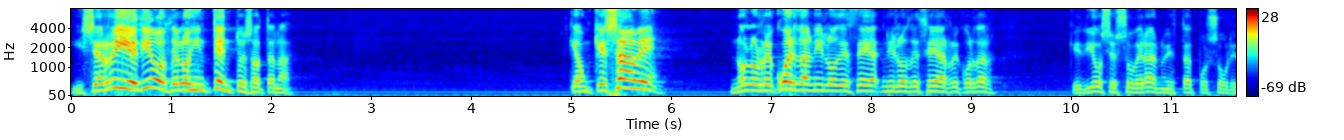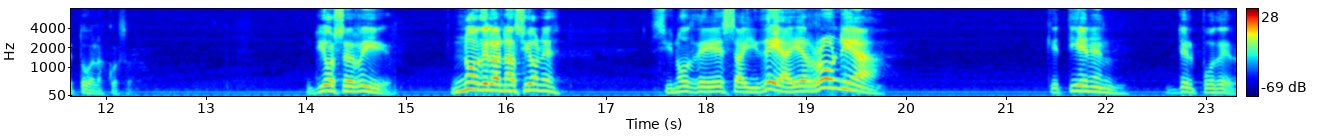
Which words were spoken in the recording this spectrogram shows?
Y se ríe Dios de los intentos de Satanás. Que aunque sabe, no lo recuerda ni lo desea, ni lo desea recordar, que Dios es soberano y está por sobre todas las cosas. Dios se ríe, no de las naciones, sino de esa idea errónea que tienen del poder.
